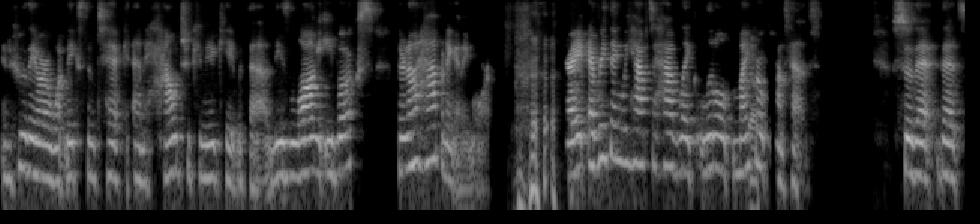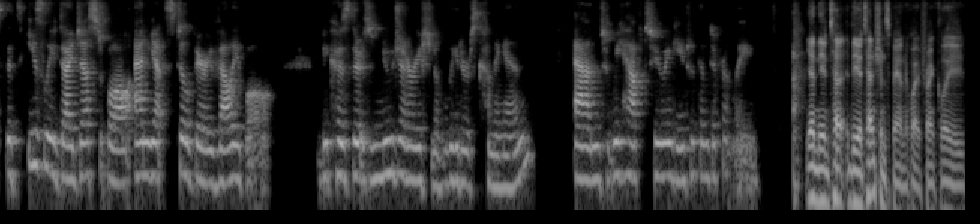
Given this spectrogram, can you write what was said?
and who they are, what makes them tick, and how to communicate with them. These long ebooks, they're not happening anymore, right? Everything we have to have like little yeah. micro content so that that's that's easily digestible and yet still very valuable because there's a new generation of leaders coming in and we have to engage with them differently Yeah, and the the attention span, quite frankly,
